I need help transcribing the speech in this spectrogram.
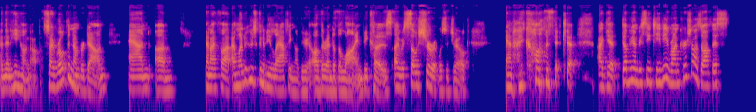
And then he hung up. So I wrote the number down and um, and I thought, I wonder who's going to be laughing on the other end of the line because I was so sure it was a joke. And I call it, get, I get WNBC TV, Ron Kershaw's office.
